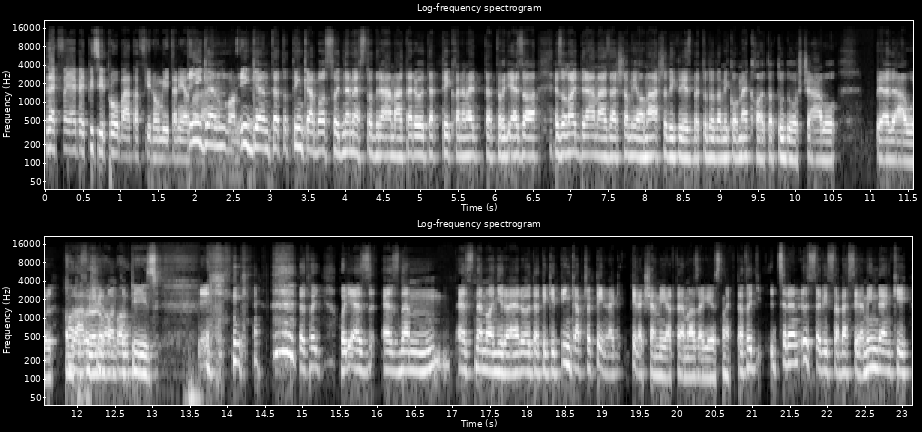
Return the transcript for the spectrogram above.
Legfeljebb egy picit próbáltak finomítani az Igen, arányokon. igen, tehát ott inkább az, hogy nem ezt a drámát erőltették, hanem egy, tehát, hogy ez a, ez a nagy drámázás, ami a második részben tudod, amikor meghalt a tudós csávó például. Halálos iramban tíz. Tehát, hogy, hogy ez, ez, nem, ez nem annyira erőltetik, itt inkább csak tényleg, tényleg semmi értelme az egésznek. Tehát, hogy egyszerűen össze-vissza beszél mindenki,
